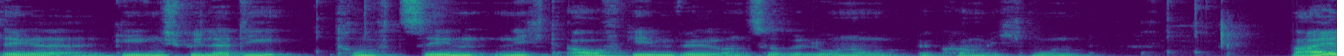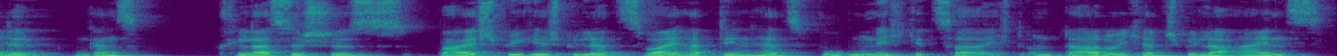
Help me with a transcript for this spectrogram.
der Gegenspieler die Trumpf 10 nicht aufgeben will, und zur Belohnung bekomme ich nun beide. Ein ganz klassisches Beispiel hier, Spieler 2 hat den Herz Buben nicht gezeigt, und dadurch hat Spieler 1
